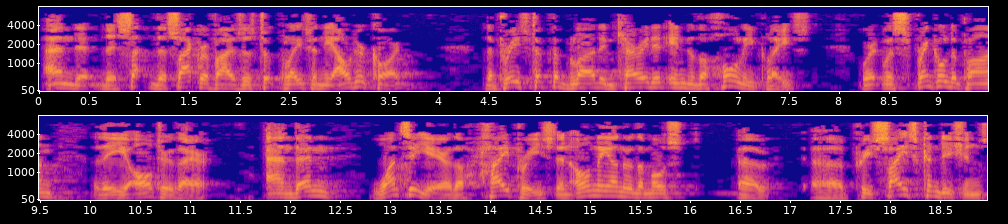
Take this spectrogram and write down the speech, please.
And the the sacrifices took place in the outer court. The priest took the blood and carried it into the holy place, where it was sprinkled upon the altar there. And then once a year, the high priest, and only under the most uh, uh, precise conditions,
